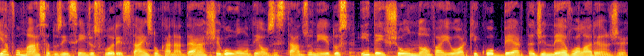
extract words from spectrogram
E a fumaça dos incêndios florestais no Canadá chegou ontem aos Estados Unidos e deixou Nova York coberta de névoa laranja.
